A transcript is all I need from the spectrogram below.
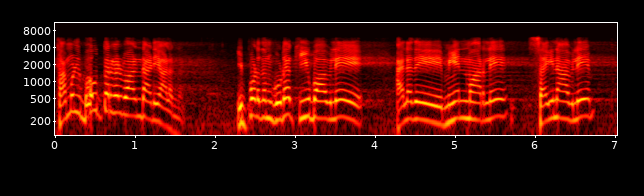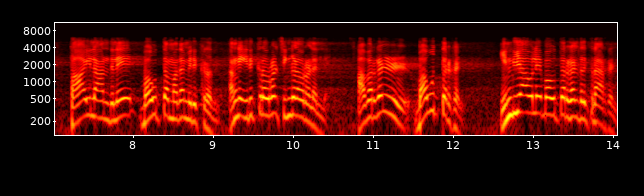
தமிழ் பௌத்தர்கள் வாழ்ந்த அடையாளங்கள். இப்பொழுதும் கூட கியூபாவிலே அல்லது மியன்மாரிலே சைனாவிலே தாய்லாந்திலே பௌத்த மதம் இருக்கிறது. அங்கே இருக்கிறவர்கள் சிங்களவர்கள் அல்ல. அவர்கள் பௌத்தர்கள். இந்தியாவிலே பௌத்தர்கள் இருக்கிறார்கள்.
